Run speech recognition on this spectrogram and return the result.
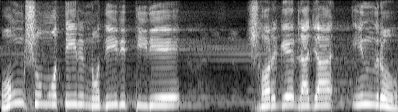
অংশুমতির নদীর তীরে, স্বর্গের রাজা ইন্দ্র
